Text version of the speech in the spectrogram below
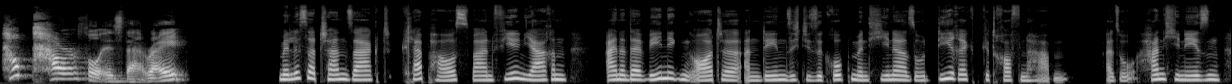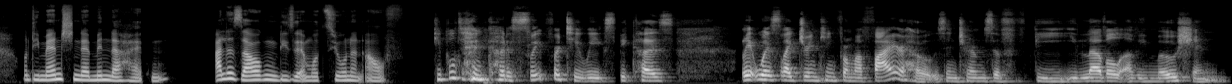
How powerful is that, right? Melissa Chan sagt, Clubhouse war in vielen Jahren einer der wenigen Orte, an denen sich diese Gruppen in China so direkt getroffen haben. Also Han-Chinesen und die Menschen der Minderheiten. Alle saugen diese Emotionen auf. People didn't go to sleep for two weeks because it was like drinking from a fire hose in terms of the level of emotion.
